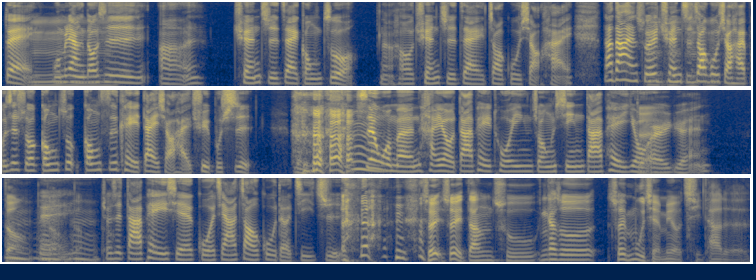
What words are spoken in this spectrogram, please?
对，嗯、我们两个都是呃。全职在工作，然后全职在照顾小孩。那当然，所以全职照顾小孩不是说工作公司可以带小孩去，不是，是我们还有搭配托婴中心，搭配幼儿园，懂？对，就是搭配一些国家照顾的机制。所以，所以当初应该说，所以目前没有其他的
